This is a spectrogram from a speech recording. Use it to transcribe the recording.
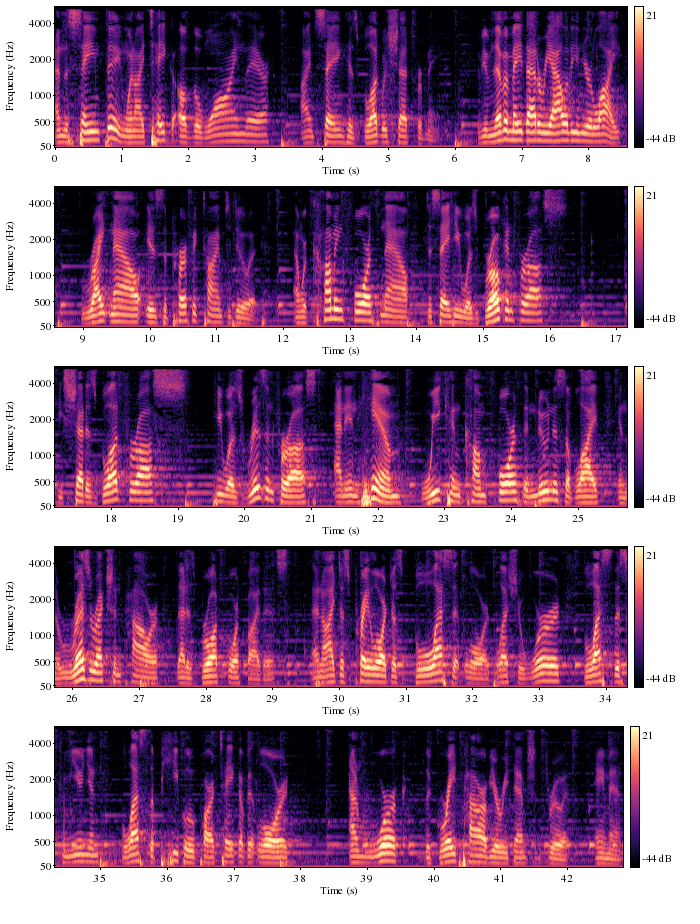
And the same thing when I take of the wine there I'm saying his blood was shed for me. If you've never made that a reality in your life, right now is the perfect time to do it. And we're coming forth now to say he was broken for us, he shed his blood for us, he was risen for us, and in him we can come forth in newness of life in the resurrection power that is brought forth by this. And I just pray, Lord, just bless it, Lord. Bless your word. Bless this communion. Bless the people who partake of it, Lord. And work the great power of your redemption through it. Amen.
